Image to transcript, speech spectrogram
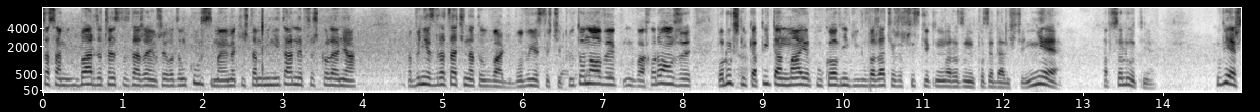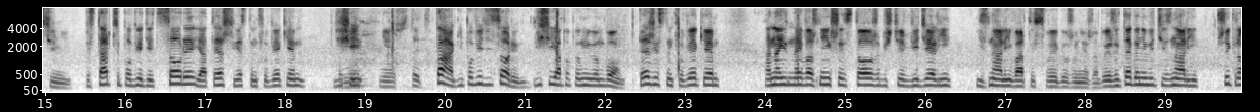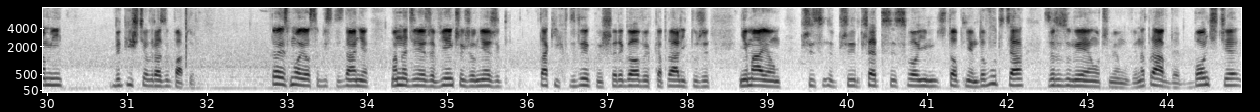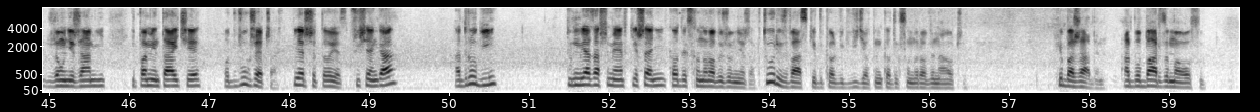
czasami bardzo często zdarzają, że chodzą kursy, mają jakieś tam militarne przeszkolenia, a wy nie zwracacie na to uwagi, bo wy jesteście plutonowy, kurwa chorąży, porucznik, kapitan, major, pułkownik i uważacie, że wszystkie kurwa rozumy pozjadaliście. Nie, absolutnie. Uwierzcie mi, wystarczy powiedzieć sorry, ja też jestem człowiekiem, dzisiaj... Nie, nie wstyd. Tak, i powiedzieć sorry, dzisiaj ja popełniłem błąd. Też jestem człowiekiem, a naj, najważniejsze jest to, żebyście wiedzieli i znali wartość swojego żołnierza. Bo jeżeli tego nie będziecie znali, przykro mi, wypiszcie od razu papier. To jest moje osobiste zdanie. Mam nadzieję, że większość żołnierzy, takich zwykłych, szeregowych kaprali, którzy nie mają przy, przy, przed swoim stopniem dowódca, zrozumieją o czym ja mówię. Naprawdę, bądźcie żołnierzami i pamiętajcie o dwóch rzeczach. Pierwsze to jest przysięga, a drugi, którym ja zawsze miałem w kieszeni, kodeks honorowy żołnierza. Który z Was kiedykolwiek widział ten kodeks honorowy na oczy? Chyba żaden, albo bardzo mało osób.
